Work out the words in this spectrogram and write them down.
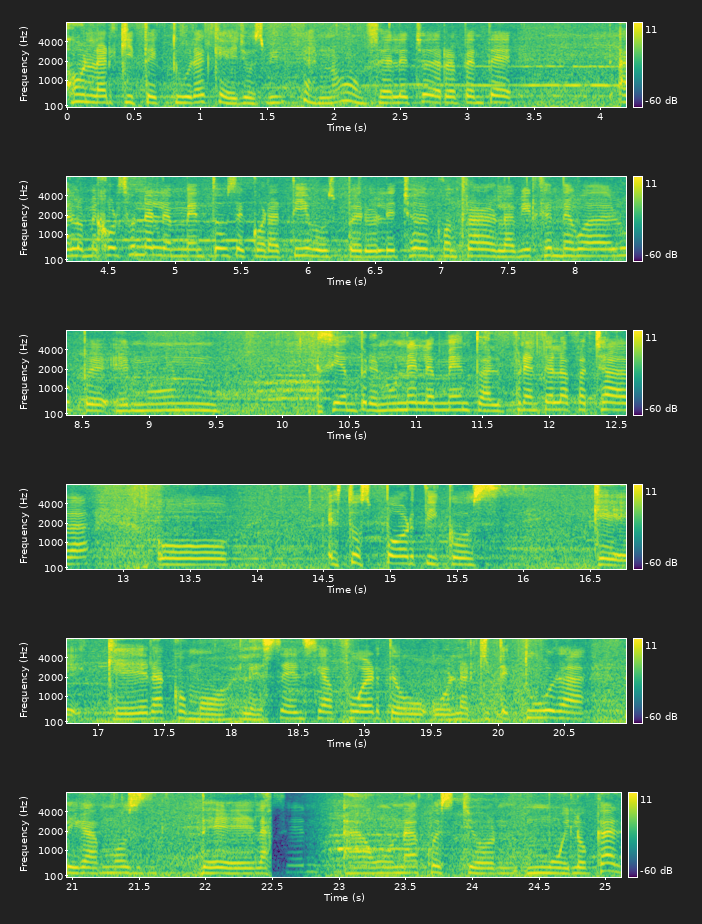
con la arquitectura que ellos vivían, ¿no? O sea, el hecho de repente a lo mejor son elementos decorativos, pero el hecho de encontrar a la Virgen de Guadalupe en un siempre en un elemento al frente de la fachada o estos pórticos que, era como la esencia fuerte o, la arquitectura, digamos, de la a una cuestión muy local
